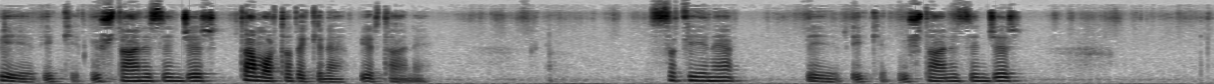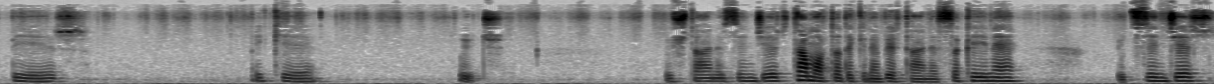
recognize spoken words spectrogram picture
Bir, iki, üç tane zincir. Tam ortadakine bir tane sık iğne. Bir, iki, üç tane zincir. Bir, iki, 3 3 tane zincir. Tam ortadakine bir tane sık iğne. 3 zincir.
